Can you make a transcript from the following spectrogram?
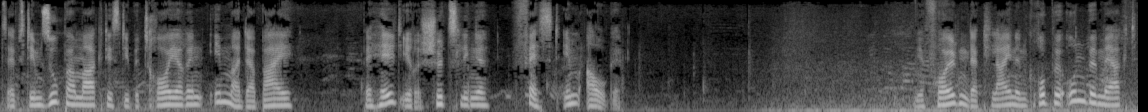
Selbst im Supermarkt ist die Betreuerin immer dabei, behält ihre Schützlinge fest im Auge. Wir folgen der kleinen Gruppe unbemerkt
